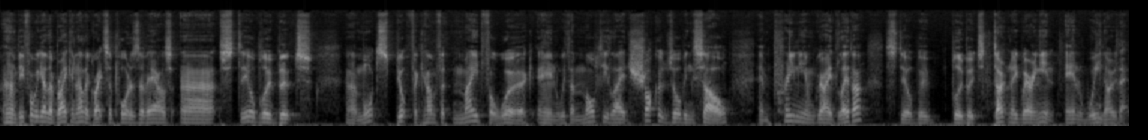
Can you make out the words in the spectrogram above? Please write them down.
Um, before we go to the break, another great supporters of ours, are Steel Blue Boots. Uh, Mort's built for comfort, made for work, and with a multi-layered shock-absorbing sole and premium grade leather, Steel Blue, Blue Boots don't need wearing in, and we know that.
